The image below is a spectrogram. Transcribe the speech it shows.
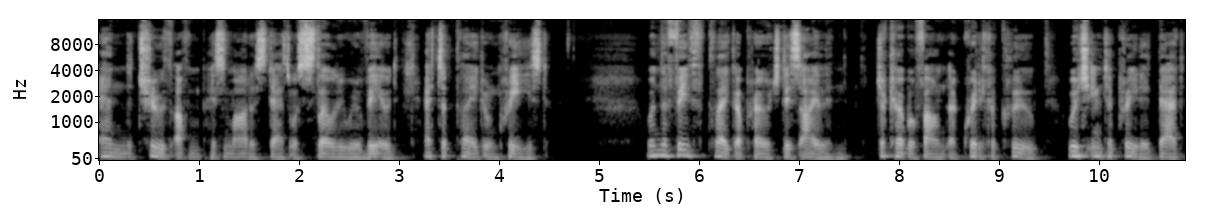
and the truth of his mother's death was slowly revealed as the plague increased. When the fifth plague approached this island, Jacobo found a critical clue which interpreted that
